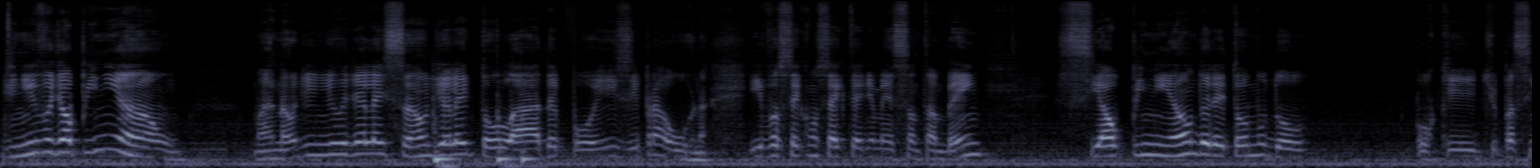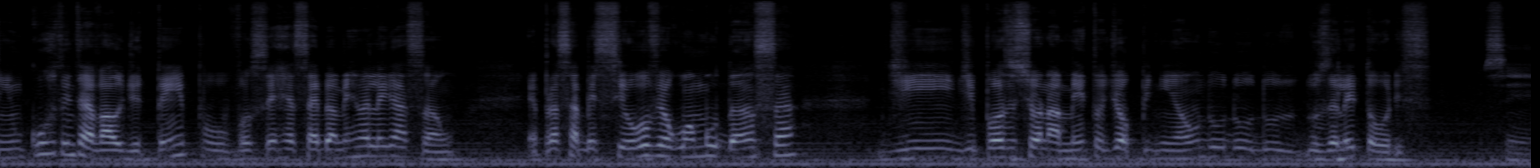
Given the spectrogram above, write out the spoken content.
de nível de opinião mas não de nível de eleição, de eleitor lá depois ir para urna. E você consegue ter a dimensão também se a opinião do eleitor mudou. Porque, tipo assim, em um curto intervalo de tempo, você recebe a mesma alegação. É para saber se houve alguma mudança de, de posicionamento de opinião do, do, do, dos eleitores. Sim.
